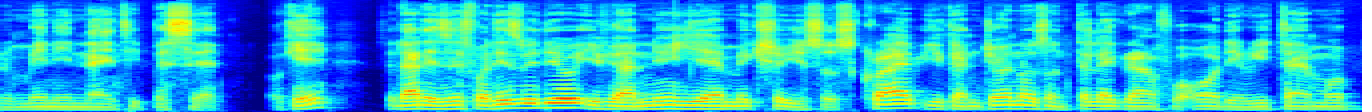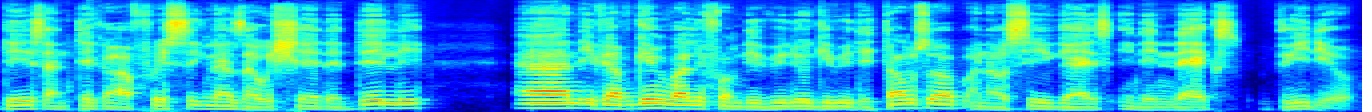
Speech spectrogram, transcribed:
remaining 90 percent okay so that is it for this video. If you are new here, make sure you subscribe. You can join us on Telegram for all the real-time updates and take our free signals that we share the daily. And if you have gained value from the video, give it a thumbs up and I'll see you guys in the next video.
